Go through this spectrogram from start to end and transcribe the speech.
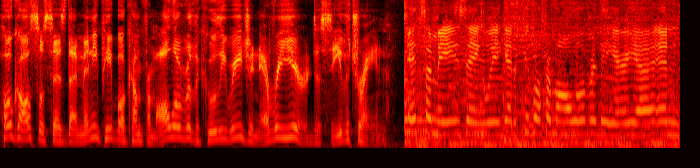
Hoke also says that many people come from all over the Coulee region every year to see the train. It's amazing. We get people from all over the area, and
